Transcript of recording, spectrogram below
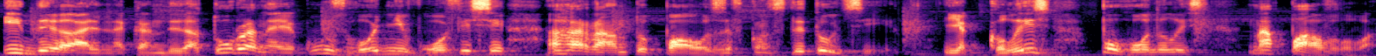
ідеальна кандидатура, на яку згодні в офісі гаранту паузи в конституції, як колись погодились на Павлова.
